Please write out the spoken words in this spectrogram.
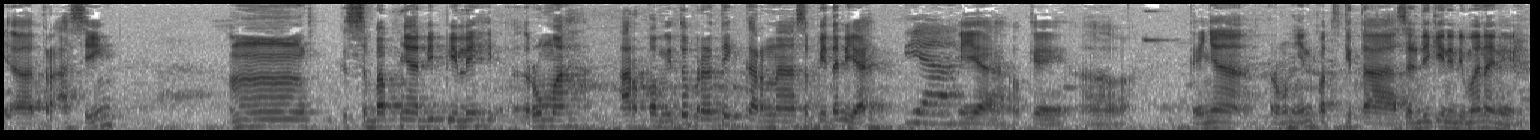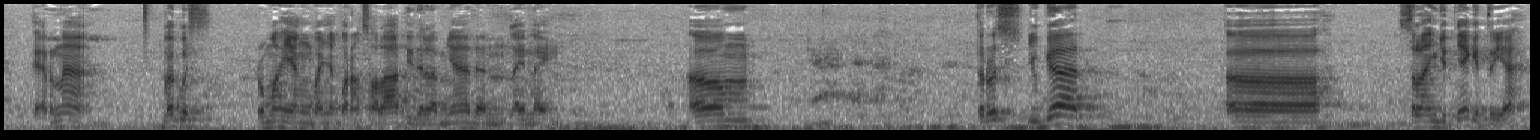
eh, terasing. Hmm, sebabnya dipilih rumah Arkom itu berarti karena sepi tadi ya? Iya. Iya, oke. Eh, kayaknya rumahnya ini patut kita selidiki ini di mana ini, karena bagus rumah yang banyak orang sholat di dalamnya dan lain-lain. Em, terus juga eh selanjutnya gitu ya,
